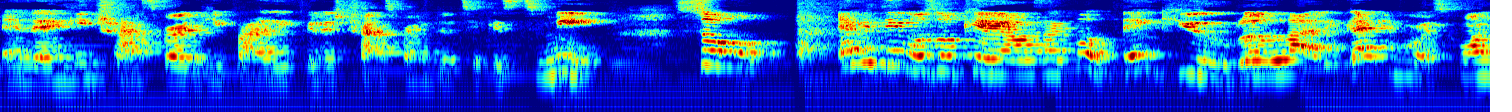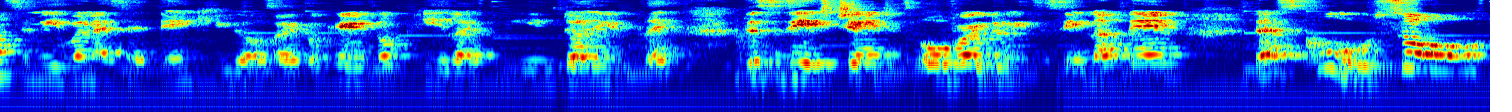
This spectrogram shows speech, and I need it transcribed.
and then he transferred, he finally finished transferring the tickets to me. So everything was okay. I was like, oh, thank you, blah, blah, blah. The guy didn't respond to me when I said thank you. I was like, okay, no P, like, you done it. Like, this is the exchange, it's over, you don't need to say nothing. That's cool. So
